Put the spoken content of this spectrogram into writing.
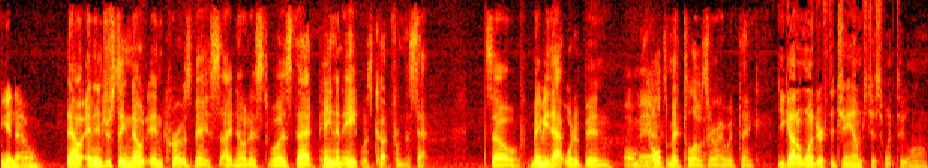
You know, Now, an interesting note in Crowesbase I noticed was that Paint and Eight was cut from the set. So maybe that would have been oh the man. ultimate closer, I would think. You got to wonder if the jams just went too long.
